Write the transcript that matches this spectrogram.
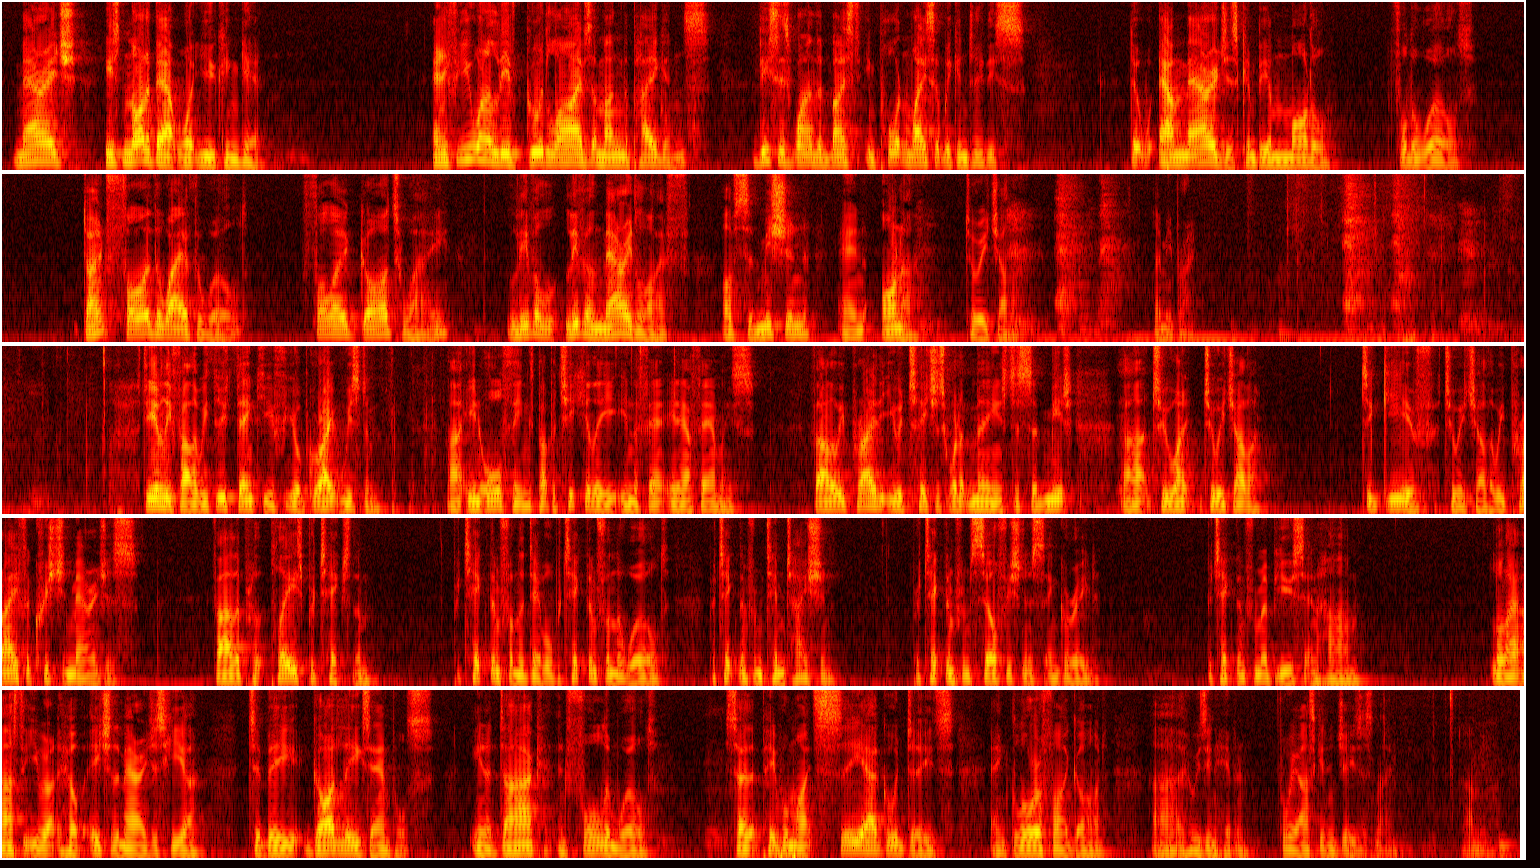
Marriage is not about what you can get. And if you want to live good lives among the pagans, this is one of the most important ways that we can do this that our marriages can be a model for the world. Don't follow the way of the world, follow God's way. Live a, live a married life of submission and honour to each other. Let me pray. Dear Heavenly Father, we do thank you for your great wisdom uh, in all things, but particularly in, the fa- in our families. Father, we pray that you would teach us what it means to submit uh, to, uh, to each other, to give to each other. We pray for Christian marriages. Father, pr- please protect them. Protect them from the devil, protect them from the world, protect them from temptation, protect them from selfishness and greed, protect them from abuse and harm. Lord, I ask that you would help each of the marriages here to be godly examples in a dark and fallen world so that people might see our good deeds and glorify God uh, who is in heaven. For we ask it in Jesus' name. Amen.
